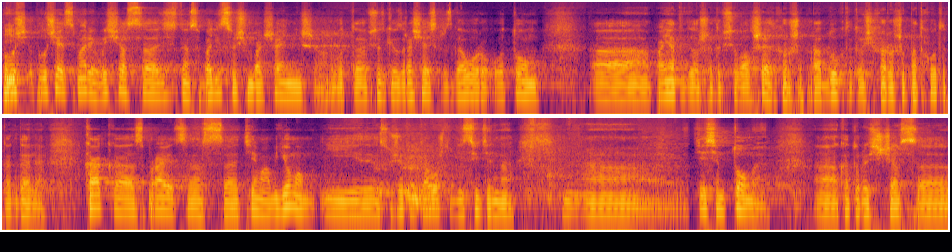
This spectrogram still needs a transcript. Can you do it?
Получ- Получается, смотри, вы сейчас э, действительно освободится очень большая ниша. Вот все-таки возвращаясь к разговору о том, э, понятное дело, что это все волшебно, это хороший продукт, это очень хороший подход и так далее. Как э, справиться с тем объемом и с учетом того, что действительно э, те симптомы, э, которые сейчас э,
